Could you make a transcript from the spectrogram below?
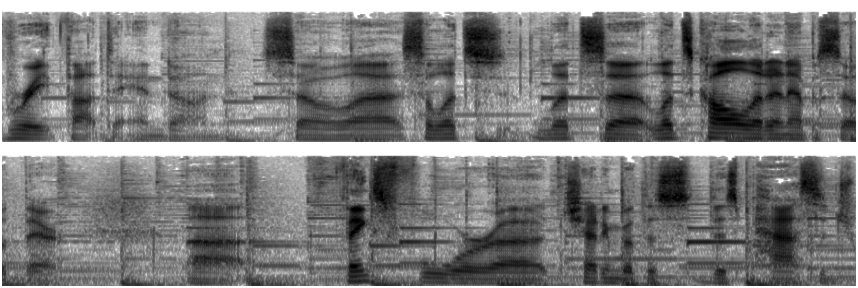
great thought to end on. So uh, so let's let's uh, let's call it an episode there. Uh, thanks for uh, chatting about this this passage,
